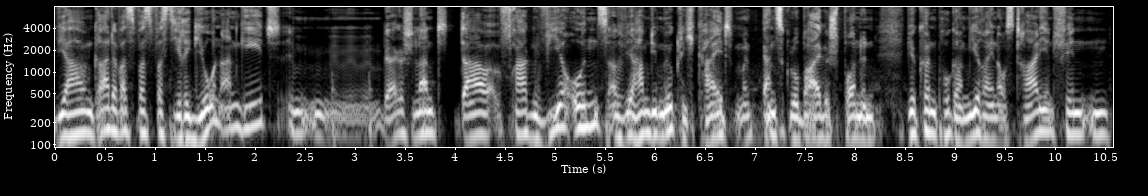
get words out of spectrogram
wir haben gerade was, was, was die Region angeht im, im Bergischen Land, da fragen wir uns, also wir haben die Möglichkeit, ganz global gesponnen, wir können Programmierer in Australien finden,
